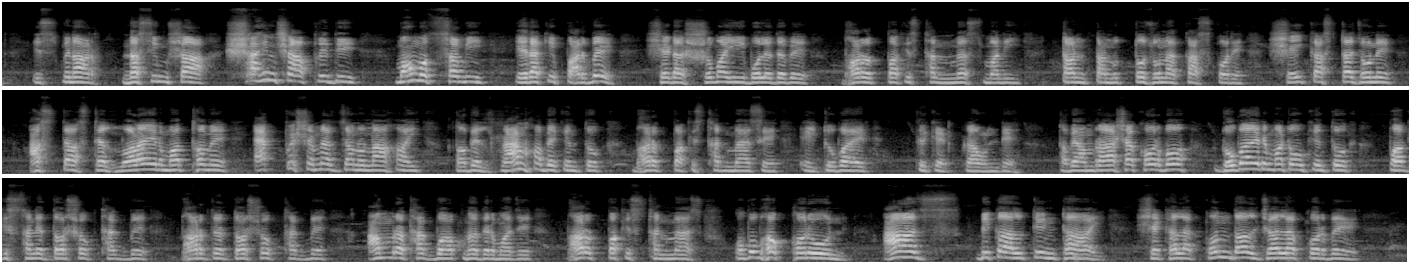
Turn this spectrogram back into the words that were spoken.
স্পিনার নাসিম শাহ, শাহিন শাহ আফ্রিদি, মোহাম্মদ সামি এরা কি পারবে? সেটা সময়ই বলে দেবে ভারত পাকিস্তান ম্যাচ মানি টান টান উত্তেজনা কাজ করে। সেই কাজটা জনে আস্তে আস্তে লড়াইয়ের মাধ্যমে এক পেশে ম্যাচ যেন না হয়, তবে রান হবে কিন্তু ভারত পাকিস্তান ম্যাচে এই দুবাইয়ের ক্রিকেট গ্রাউন্ডে। তবে আমরা আশা করব দুবাইয়ের মাঠেও কিন্তু পাকিস্তানের দর্শক থাকবে, ভারতের দর্শক থাকবে। আমরা থাকব আপনাদের মাঝে ভারত পাকিস্তান ম্যাচ। উপভোগ করুন। আজ বিকাল তিনটায় সে খেলা কোন দল জয়লাভ করবে?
